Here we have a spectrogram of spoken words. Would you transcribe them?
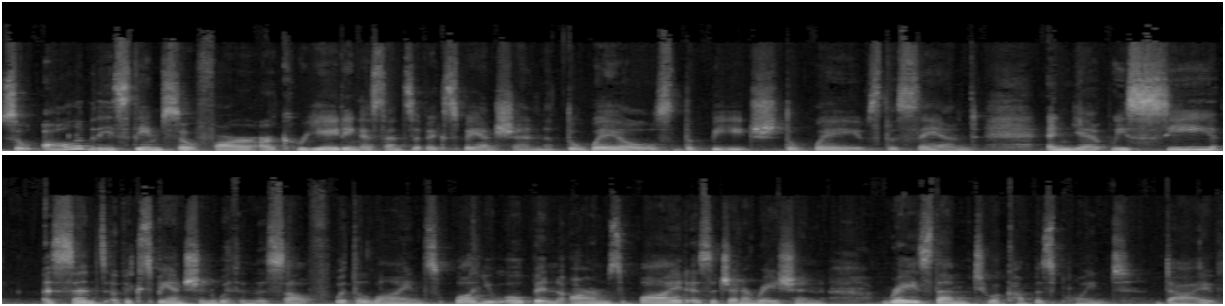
So, all of these themes so far are creating a sense of expansion the whales, the beach, the waves, the sand, and yet we see a sense of expansion within the self with the lines while you open arms wide as a generation, raise them to a compass point, dive.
